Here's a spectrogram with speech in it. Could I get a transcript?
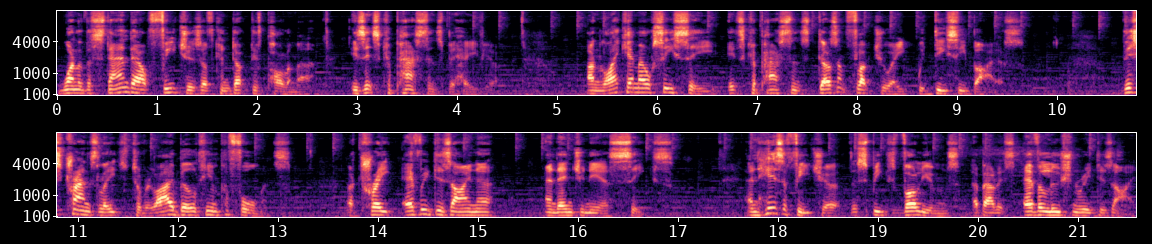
one of the standout features of conductive polymer is its capacitance behavior. Unlike MLCC, its capacitance doesn't fluctuate with DC bias. This translates to reliability and performance, a trait every designer and engineer seeks. And here's a feature that speaks volumes about its evolutionary design.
